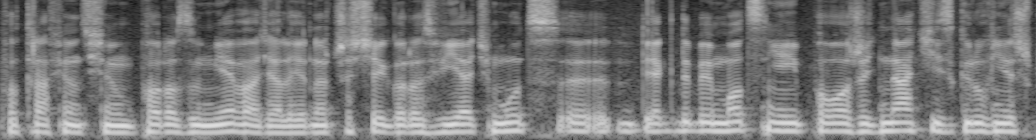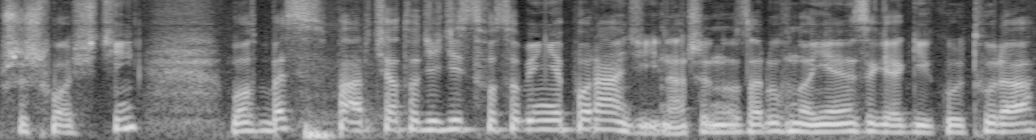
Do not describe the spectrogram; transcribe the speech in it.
potrafiąc się porozumiewać, ale jednocześnie go rozwijać, móc y, jak gdyby mocniej położyć nacisk również w przyszłości, bo bez wsparcia to dziedzictwo sobie nie poradzi. Znaczy, no, zarówno język, jak i kultura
